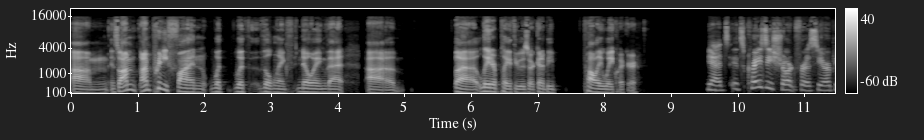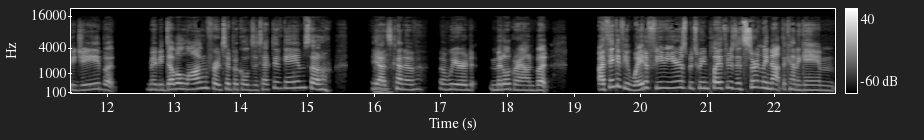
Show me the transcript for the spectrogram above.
Um, and so I'm I'm pretty fine with with the length, knowing that uh, uh later playthroughs are going to be probably way quicker. Yeah, it's it's crazy short for a CRPG, but maybe double long for a typical detective game. So yeah, Mhm. it's kind of a weird middle ground. But I think if you wait a few years between playthroughs, it's certainly not the kind of game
